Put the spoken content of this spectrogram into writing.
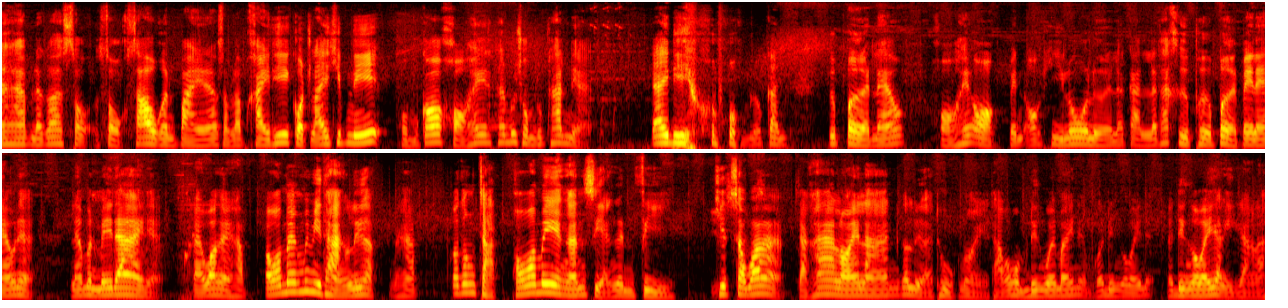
นะครับ แล้วก็โศกเศร้ากันไปนะสำหรับใครที่กดไลค์คลิปนี้ ผมก็ขอให้ท่านผู้ชมทุกท่านเนี่ย ได้ดีกว่าผมแล้วกันคือเปิดแล้วขอให้ออกเป็นออกฮีโร่เลยแล้วกัน แล้วถ้าคือเพอเปิดไปแล้วเนี่ย แล้วมันไม่ได้เนี่ยแปลว่าไงครับแปลว่าแม่งไม่มีทางเลือกนะครับ ก็ต้องจัด เพราะว่าไม่อย่างนั้นเสียเงินฟรี คิดซะว่าจาก 500 ล้านก็เหลือถูกหน่อย ถามว่าผมดึงไว้ไหมเนี่ยผมก็ดึงเอาไว้เนี่ยดึงเอาไว้อย่างอีกอย่างละ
